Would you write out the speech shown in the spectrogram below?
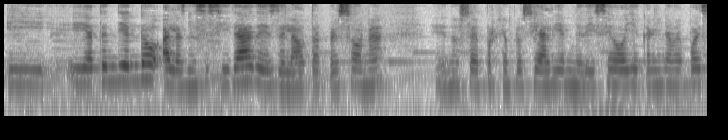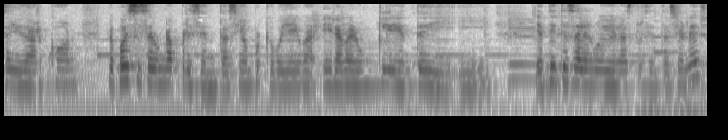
Y, atendiendo a las necesidades de la otra persona, Eh, no sé, por ejemplo, si alguien me dice, oye Karina, ¿me puedes ayudar con, me puedes hacer una presentación porque voy a ir a, ver un cliente y, a ti te salen muy bien las presentaciones?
